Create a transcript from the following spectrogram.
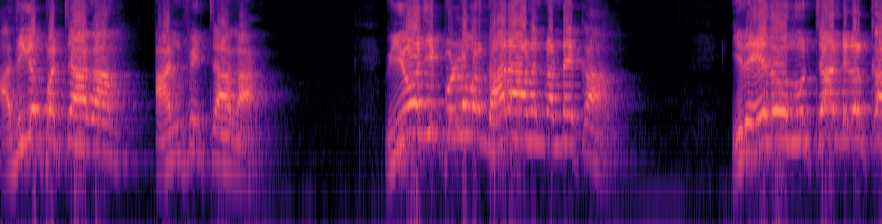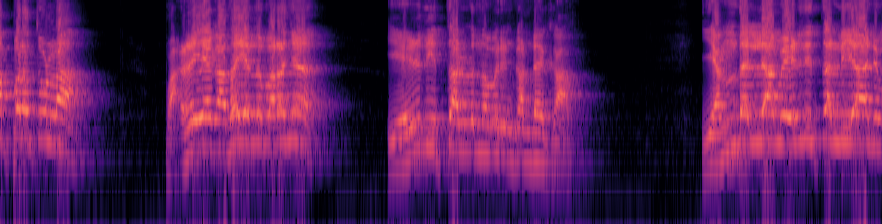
അധികപ്പറ്റാകാം അൺഫിറ്റാകാം. വിയോജിപ്പുള്ളവർ ധാരാളം കണ്ടേക്കാം. ഇതേതോ നൂറ്റാണ്ടുകൾക്കപ്പുറത്തുള്ള പഴയ കഥയെന്ന് പറഞ്ഞ് എഴുതിത്തള്ളുന്നവരും കണ്ടേക്കാം. എന്തെല്ലാം എഴുതി തള്ളിയാലും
